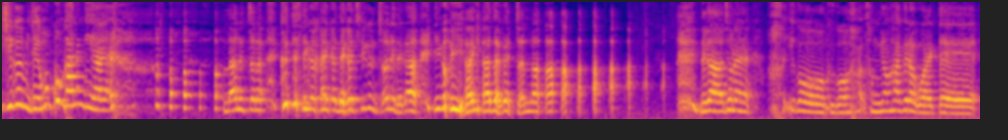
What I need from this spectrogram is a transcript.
지금 이제 홍콩 가는 기야. 나는 있잖아. 그때 생각하니까 내가 지금 전에 내가 이거 이야기하다가 있잖아. 내가 전에 하, 이거 그거 하- 성령 합의라고 할 때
